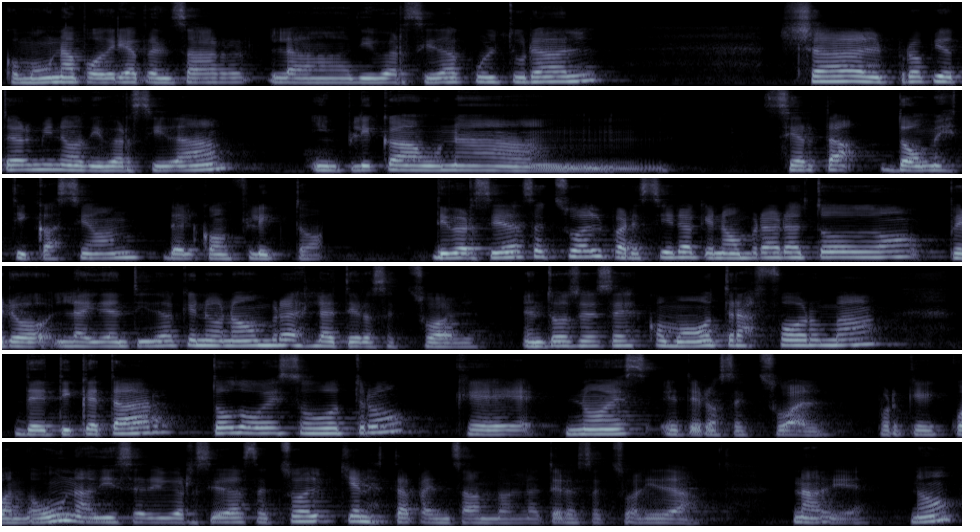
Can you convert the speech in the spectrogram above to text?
como una podría pensar la diversidad cultural, ya el propio término diversidad implica una mm, cierta domesticación del conflicto. Diversidad sexual pareciera que nombrara todo, pero la identidad que no nombra es la heterosexual. Entonces es como otra forma de etiquetar todo eso otro que no es heterosexual. Porque cuando una dice diversidad sexual, ¿quién está pensando en la heterosexualidad? Nadie, ¿no?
